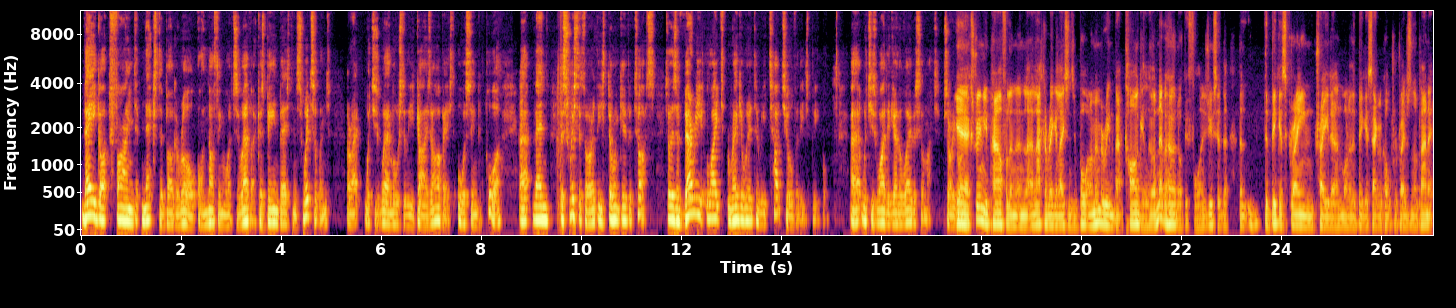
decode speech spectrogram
they got fined next to bugger all or nothing whatsoever because being based in Switzerland, all right, which is where most of these guys are based, or Singapore, uh, then the Swiss authorities don't give a toss. So there's a very light regulatory touch over these people. Uh, which is why they get away with so much. Sorry. Yeah, extremely powerful and, and, lack of regulations important. I remember reading about Cargill, who I'd never heard of before. And as you said, the, the, the biggest grain trader and one of the biggest agricultural traders on the planet,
